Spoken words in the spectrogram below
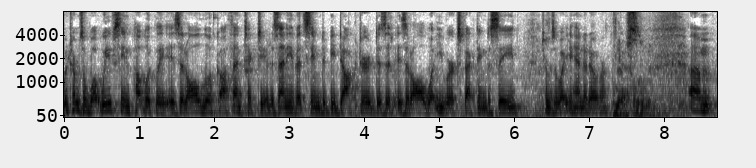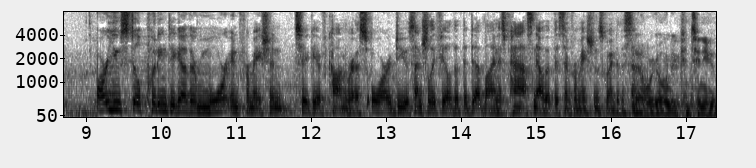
in terms of what we've seen publicly, is it all look authentic to you? Does any of it seem to be doctored? Does it, is it all what you were expecting to see in terms of what you handed over? Yes. Absolutely. Um, are you still putting together more information to give Congress, or do you essentially feel that the deadline is passed now that this information is going to the Senate? No, we're going to continue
